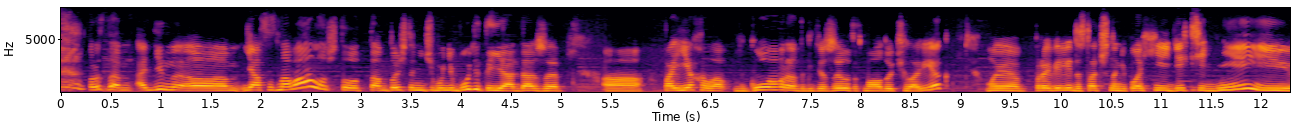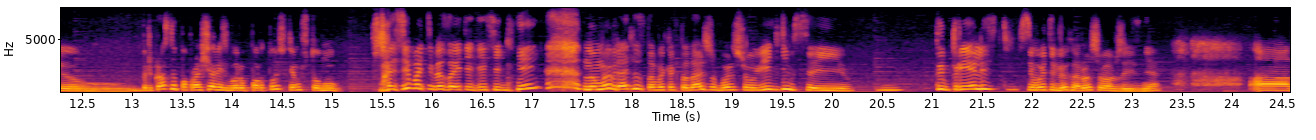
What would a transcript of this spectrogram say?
Просто один э, я осознавала, что там точно ничего не будет, и я даже э, поехала в город, где жил этот молодой человек. Мы провели достаточно неплохие 10 дней и прекрасно попрощались в аэропорту с тем, что, ну, спасибо тебе за эти 10 дней, но мы вряд ли с тобой как-то дальше больше увидимся и ты прелесть, всего тебе хорошего в жизни. А,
